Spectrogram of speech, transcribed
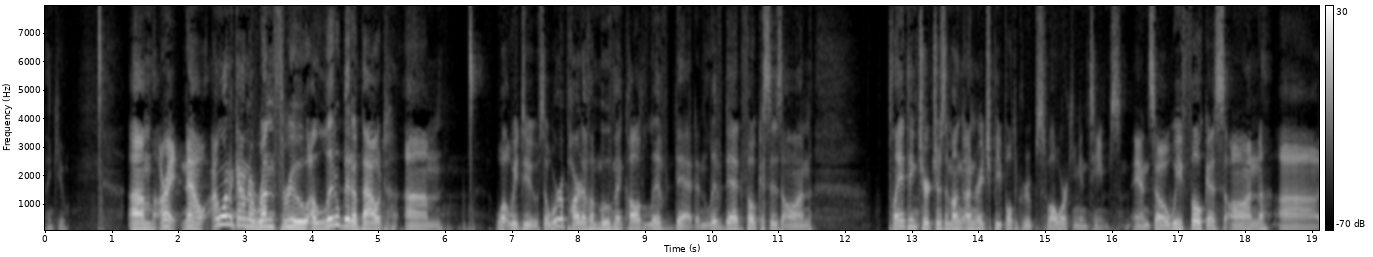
Thank you. Um, all right, now I want to kind of run through a little bit about um, what we do. So we're a part of a movement called Live Dead, and Live Dead focuses on planting churches among unreached people groups while working in teams. And so we focus on uh,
